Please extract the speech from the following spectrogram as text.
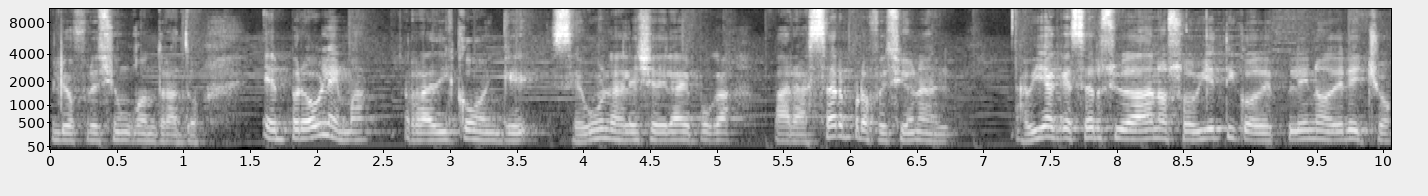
le ofreció un contrato. El problema radicó en que, según las leyes de la época, para ser profesional había que ser ciudadano soviético de pleno derecho.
